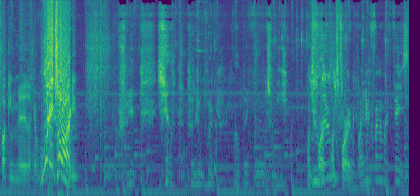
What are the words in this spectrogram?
fucking mid like a retard! He- yeah, put in work. I'll pick food to me. One's You fork, literally one's threw fork. Right in front of my face.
